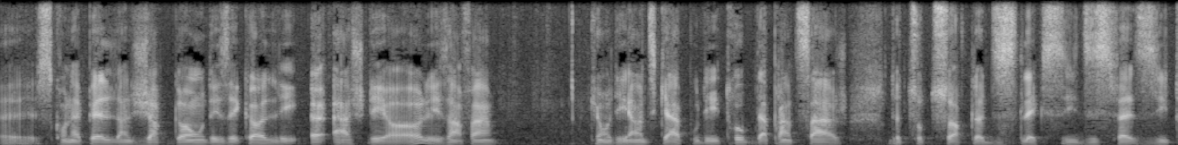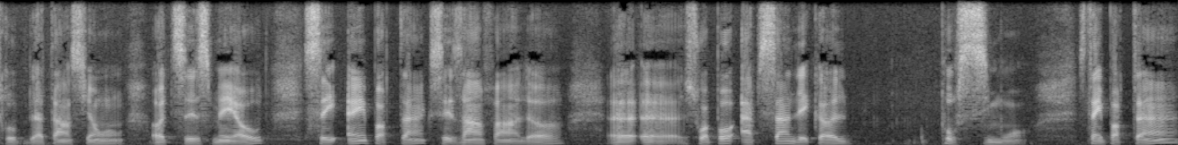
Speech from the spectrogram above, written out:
euh, ce qu'on appelle dans le jargon des écoles les EHDA, les enfants qui ont des handicaps ou des troubles d'apprentissage de toutes sortes, dyslexie, dysphasie, troubles d'attention, autisme et autres. C'est important que ces enfants-là euh, euh, soient pas absents de l'école pour six mois c'est important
